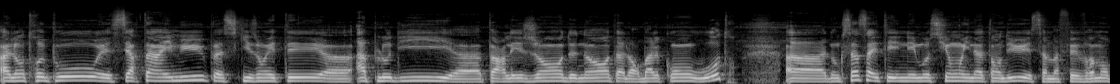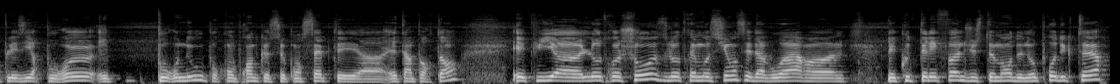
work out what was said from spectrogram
à l'entrepôt et certains émus parce qu'ils ont été applaudis par les gens de Nantes à leur balcon ou autre. donc ça, ça a été une émotion inattendue et ça m'a fait vraiment plaisir pour eux et pour nous, pour comprendre que ce concept est, euh, est important. Et puis euh, l'autre chose, l'autre émotion, c'est d'avoir euh, les coups de téléphone justement de nos producteurs,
